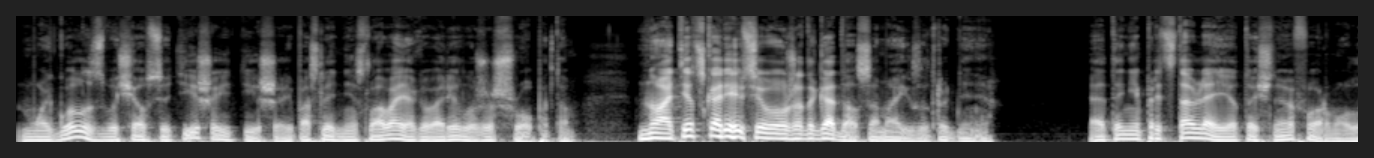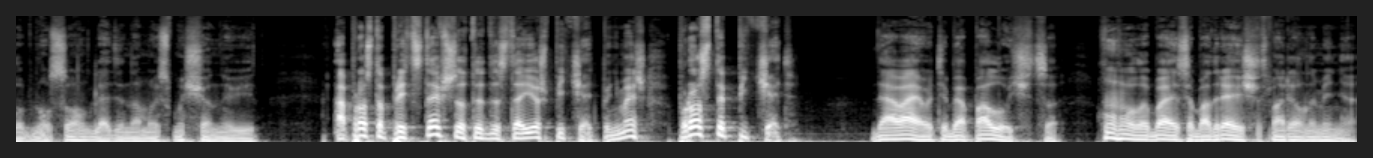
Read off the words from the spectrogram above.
Мой голос звучал все тише и тише, и последние слова я говорил уже шепотом. Но отец, скорее всего, уже догадался о моих затруднениях. «Это не представляя ее точную форму», — улыбнулся он, глядя на мой смущенный вид. А просто представь, что ты достаешь печать, понимаешь? Просто печать. Давай, у тебя получится. Улыбаясь, ободряюще смотрел на меня.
